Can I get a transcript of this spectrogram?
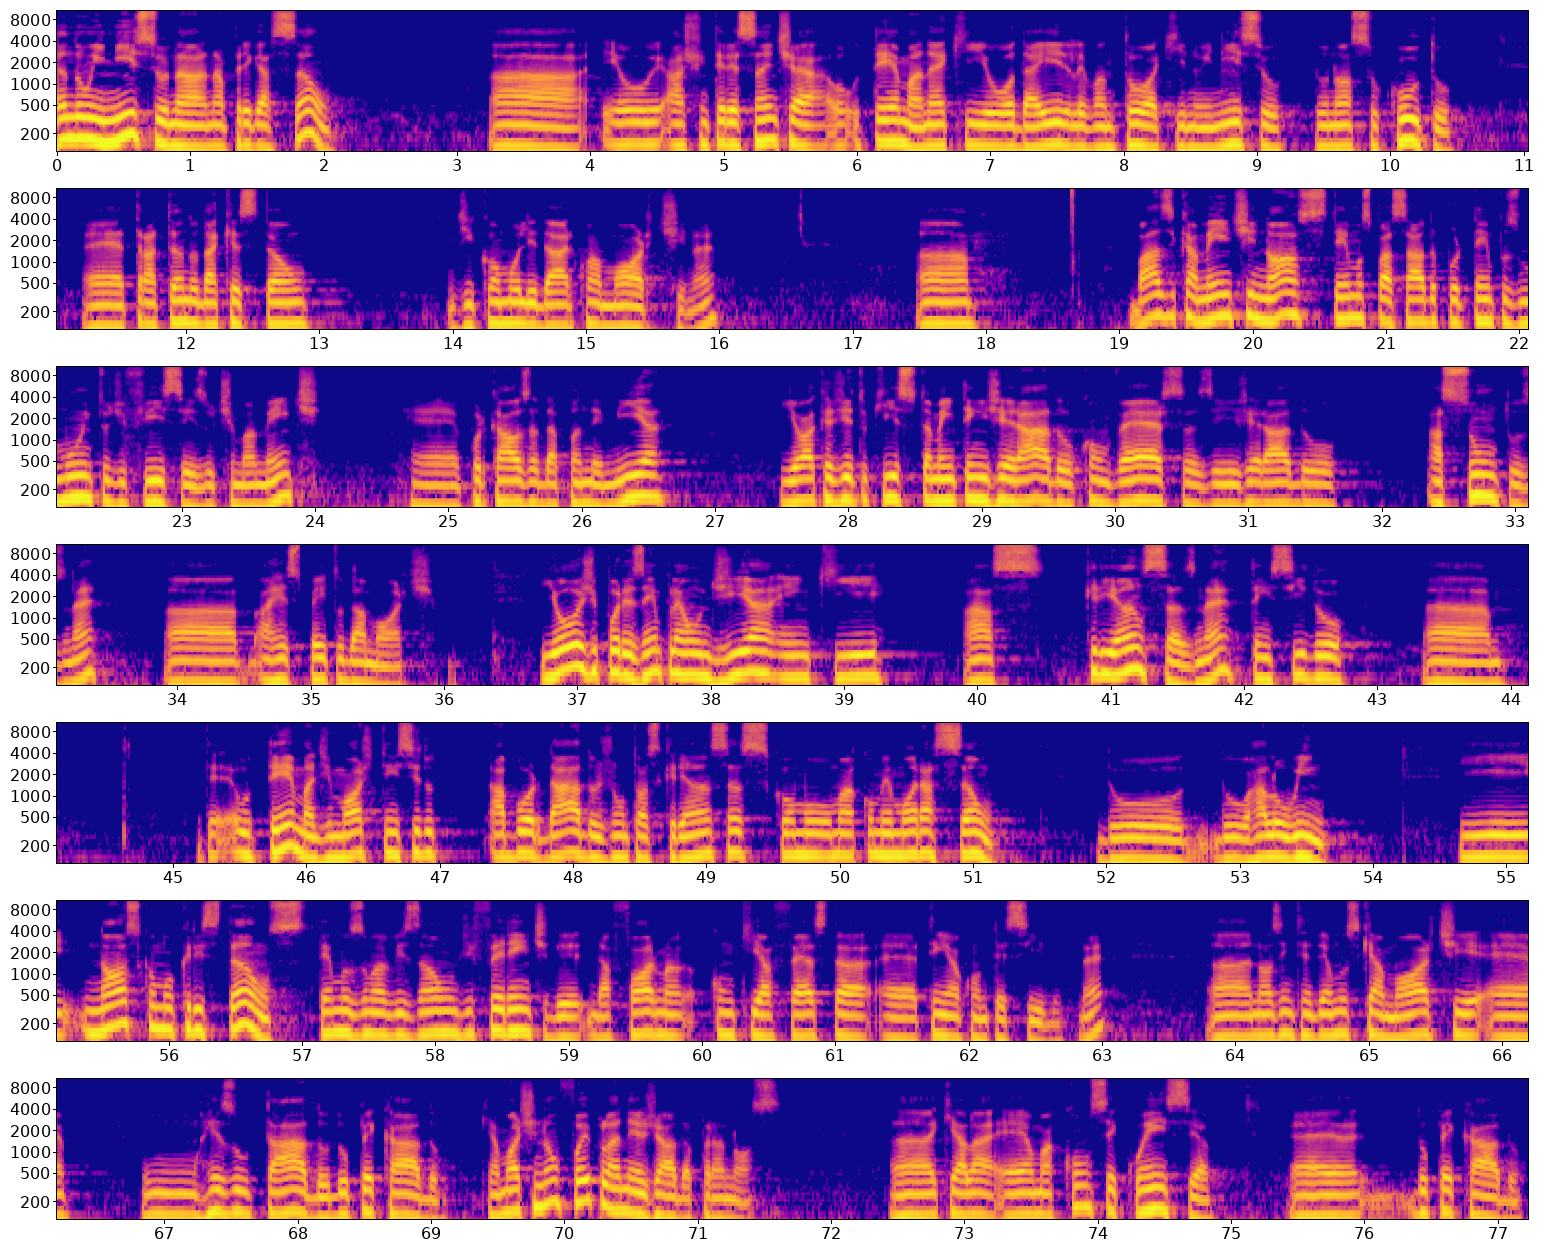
dando um início na, na pregação, uh, eu acho interessante o tema né, que o Odair levantou aqui no início do nosso culto, é, tratando da questão de como lidar com a morte. Né? Uh, basicamente, nós temos passado por tempos muito difíceis ultimamente, é, por causa da pandemia, e eu acredito que isso também tem gerado conversas e gerado assuntos né, a, a respeito da morte. E hoje, por exemplo, é um dia em que as crianças né, têm sido. Uh, o tema de morte tem sido abordado junto às crianças como uma comemoração do, do Halloween. E nós, como cristãos, temos uma visão diferente de, da forma com que a festa é, tem acontecido. Né? Uh, nós entendemos que a morte é um resultado do pecado, que a morte não foi planejada para nós, uh, que ela é uma consequência é, do pecado.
